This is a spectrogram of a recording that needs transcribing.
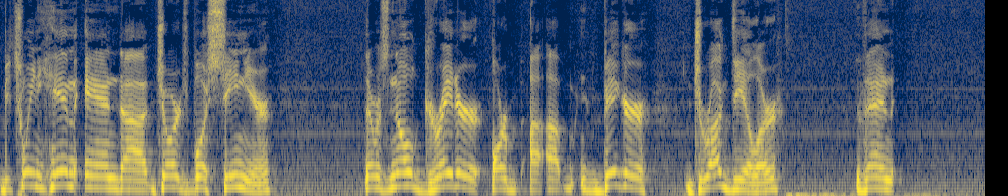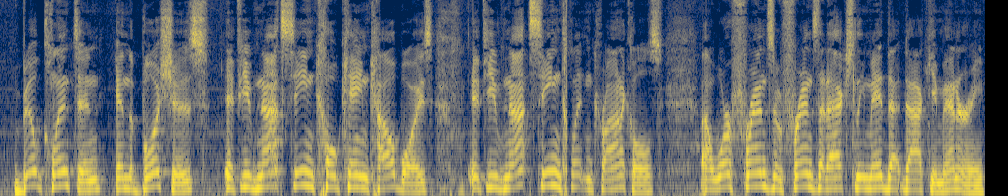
Between him and uh, George Bush Senior, there was no greater or uh, uh, bigger drug dealer than Bill Clinton and the Bushes, if you've not seen Cocaine Cowboys, if you've not seen Clinton Chronicles, uh, we're friends of friends that actually made that documentary.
